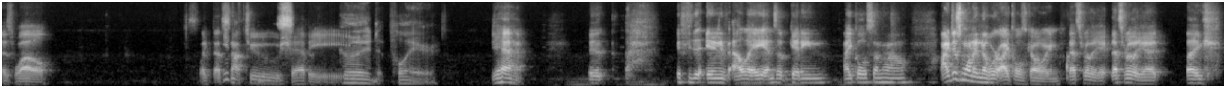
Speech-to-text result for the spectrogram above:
as well? It's like that's not too shabby. Good player. Yeah. It- if the if LA ends up getting Eichel somehow, I just want to know where Eichel's going. That's really it. that's really it. Like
